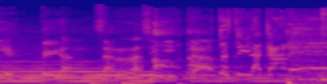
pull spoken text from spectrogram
y Esperanza Racingista. Oh, no,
